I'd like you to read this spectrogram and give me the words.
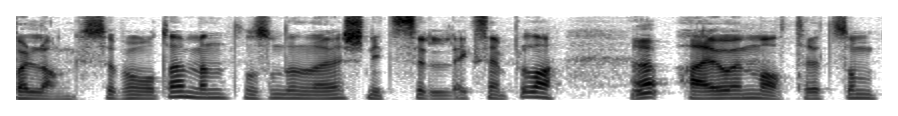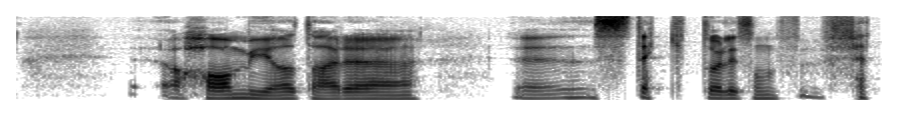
balanse, på en måte. Men sånn som denne schnitzel-eksempelet, da, Ja. er jo en matrett som har mye av dette her eh, stekt og litt sånn fett,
